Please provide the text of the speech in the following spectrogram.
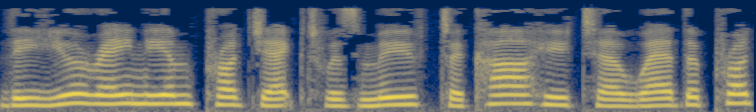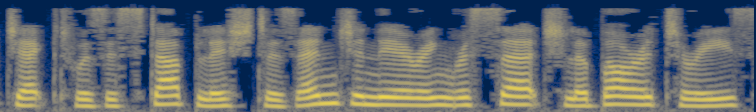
The uranium project was moved to Kahuta where the project was established as Engineering Research Laboratories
